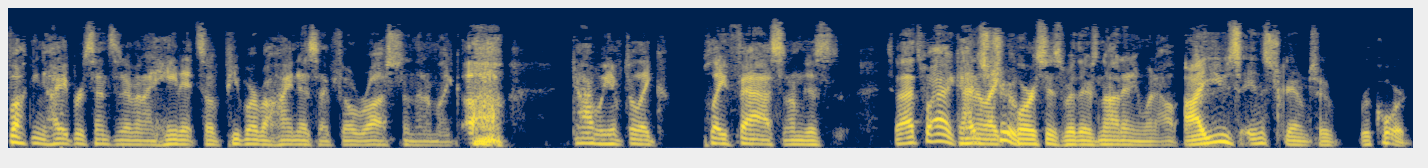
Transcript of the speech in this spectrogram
fucking hypersensitive and I hate it. So if people are behind us, I feel rushed, and then I'm like, oh god, we have to like play fast, and I'm just so that's why I kind of like true. courses where there's not anyone out. I use Instagram to record.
